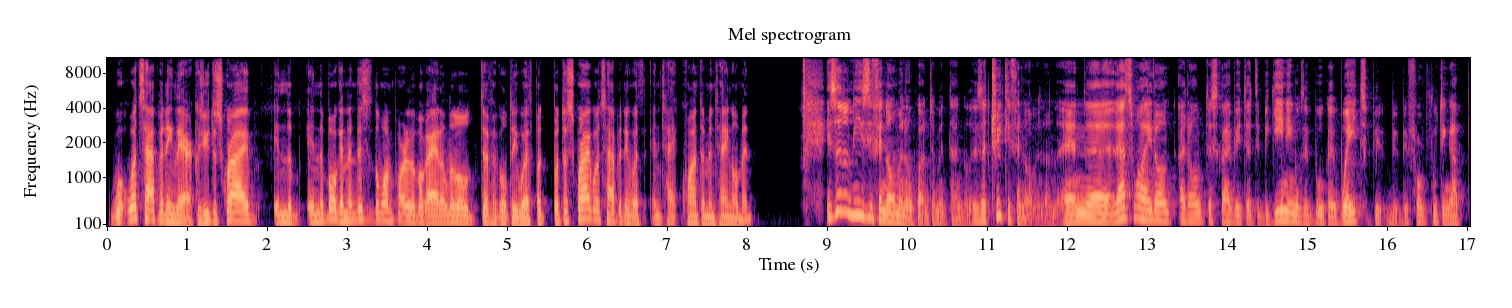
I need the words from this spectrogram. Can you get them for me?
what's happening there? Because you describe in the in the book, and then this is the one part of the book I had a little difficulty with. But but describe what's happening with quantum entanglement. It's not an easy phenomenon, quantum entanglement. It's a tricky phenomenon, and uh, that's why I don't I don't describe it at the beginning of the book. I wait before putting up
